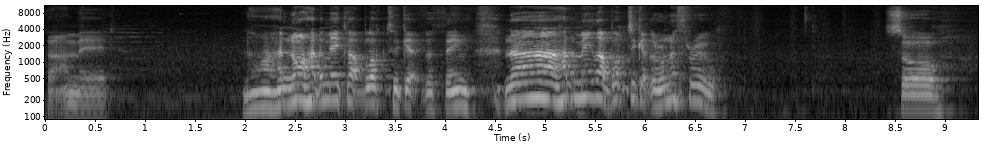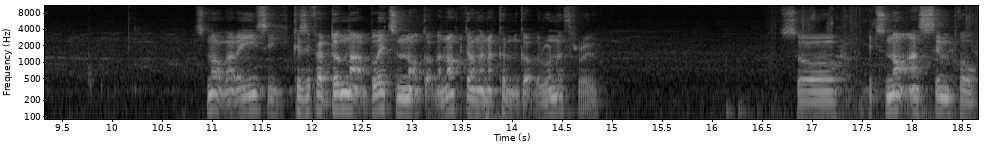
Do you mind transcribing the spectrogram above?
that I made. No, I had, no, I had to make that block to get the thing. Nah, I had to make that block to get the runner through. So, it's not that easy. Because if I'd done that blitz and not got the knockdown, then I couldn't have got the runner through. So, it's not as simple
